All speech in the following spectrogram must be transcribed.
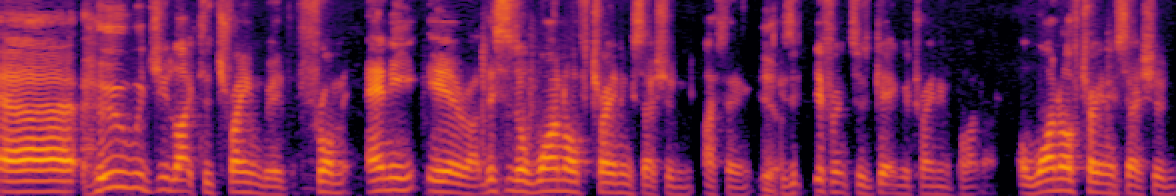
Uh, who would you like to train with from any era? This is a one-off training session, I think, Yeah. because it's different to getting a training partner. A one-off training session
